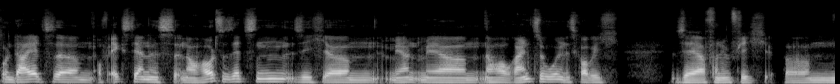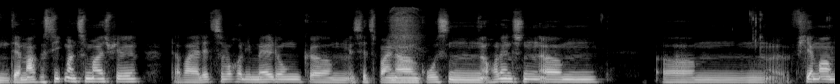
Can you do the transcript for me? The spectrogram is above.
und da jetzt ähm, auf externes Know-how zu setzen, sich ähm, mehr und mehr Know-how reinzuholen, ist, glaube ich, sehr vernünftig. Ähm, der Markus Siegmann zum Beispiel, da war ja letzte Woche die Meldung, ähm, ist jetzt bei einer großen holländischen ähm, ähm, Firma.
